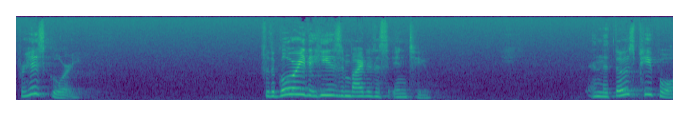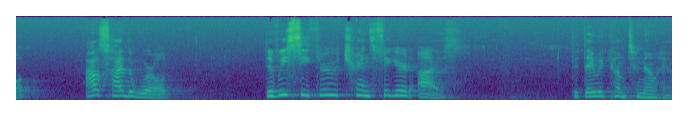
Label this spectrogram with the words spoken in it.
for his glory, for the glory that he has invited us into. And that those people outside the world that we see through transfigured eyes, that they would come to know him.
